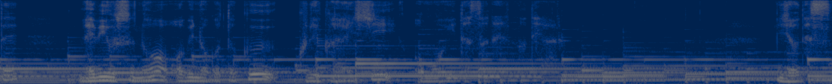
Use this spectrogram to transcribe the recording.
てメビウスの帯のごとく繰り返し思い出されるのである。以上です。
